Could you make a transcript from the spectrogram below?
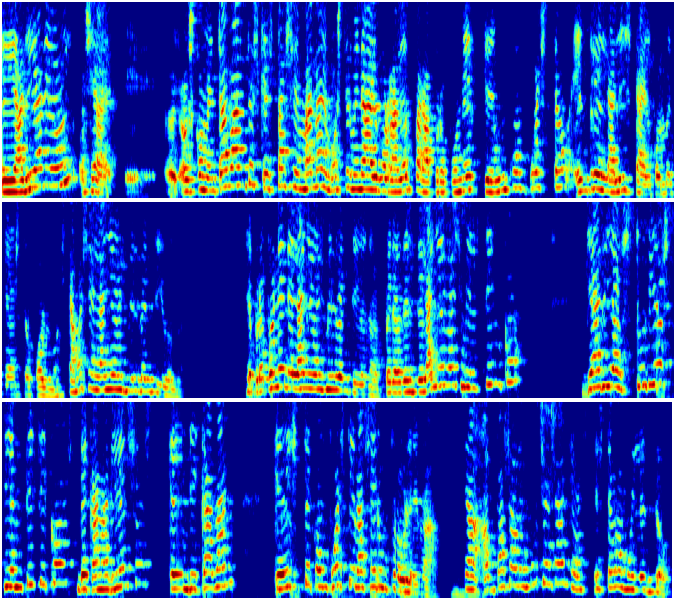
Eh, a día de hoy, o sea, eh, os comentaba antes que esta semana hemos terminado el borrador para proponer que un compuesto entre en la lista del convenio de Estocolmo. Estamos en el año 2021. Se propone en el año 2021, pero desde el año 2005 ya había estudios científicos de canadienses que indicaban que este compuesto iba a ser un problema. O sea, han pasado muchos años, este va muy lento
